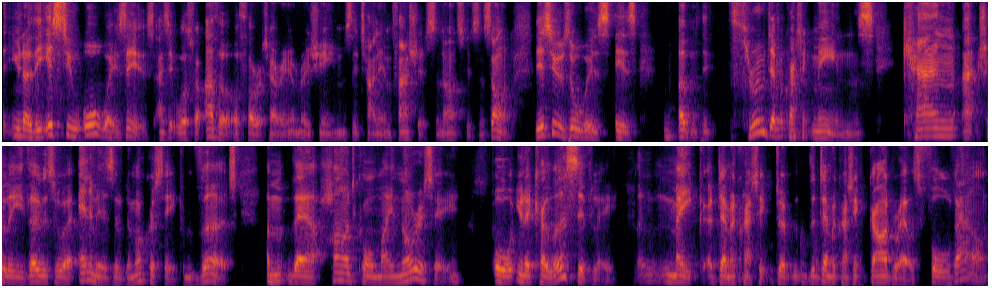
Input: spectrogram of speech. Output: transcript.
you know, the issue always is, as it was for other authoritarian regimes, Italian fascists and Nazis and so on. The issue is always is um, through democratic means, can actually those who are enemies of democracy convert um, their hardcore minority or, you know, coercively make a democratic the democratic guardrails fall down.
